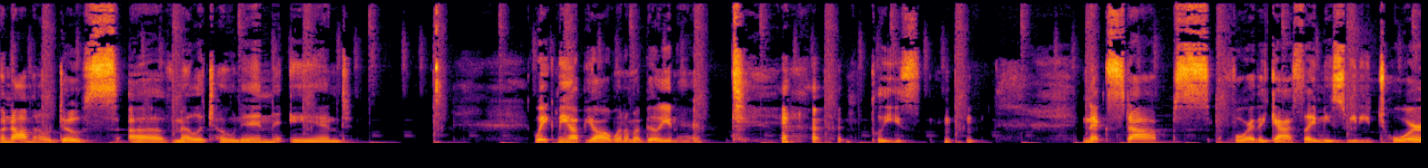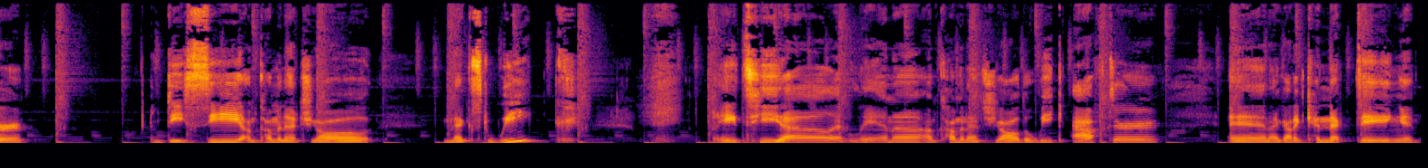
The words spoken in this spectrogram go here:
phenomenal dose of melatonin and wake me up, y'all, when I'm a billionaire please. Next stops for the Gaslight Me Sweetie tour DC. I'm coming at y'all next week. ATL Atlanta. I'm coming at y'all the week after. And I got a connecting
